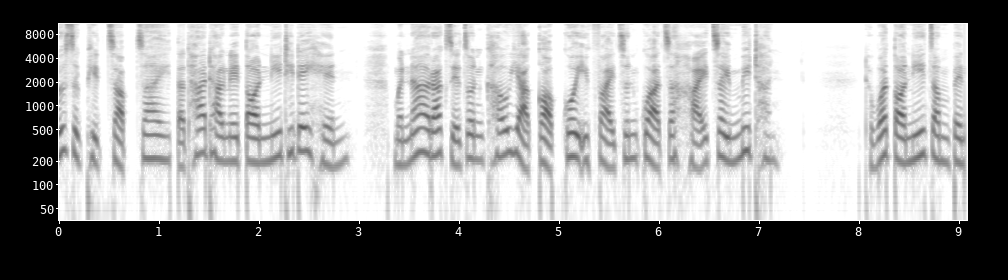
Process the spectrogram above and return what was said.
รู้สึกผิดจับใจ แต่ท่าทางในตอนนี้ที่ได้เห็น มันน่ารักเสียจนเขาอยากกอบโกยอีกฝ่ายจนกว่าจะหายใจไม่ทันแต่ว่าตอนนี้จำเป็น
